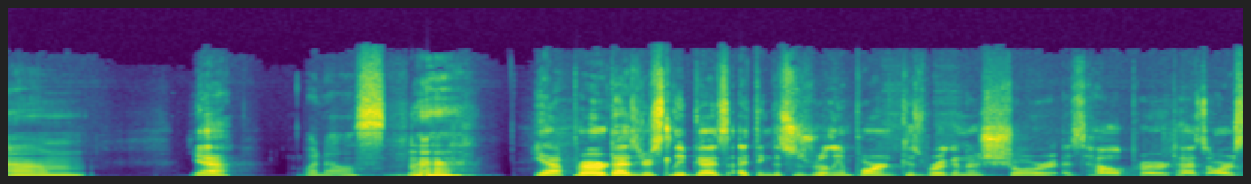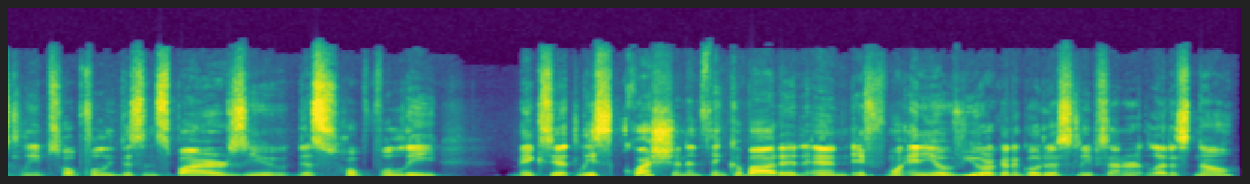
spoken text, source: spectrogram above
Um, Yeah, what else? yeah. Prioritize your sleep, guys. I think this is really important because we're gonna sure as hell prioritize our sleeps. Hopefully, this inspires you. This hopefully makes you at least question and think about it. And if any of you are gonna go to a sleep center, let us know.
